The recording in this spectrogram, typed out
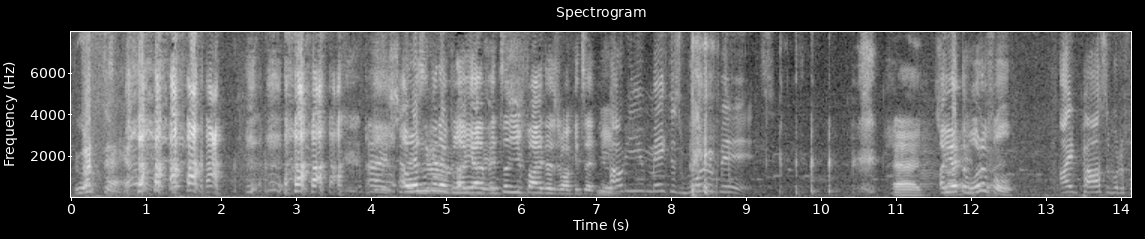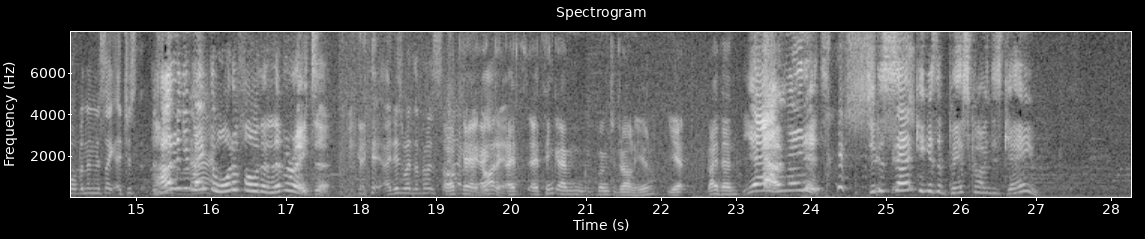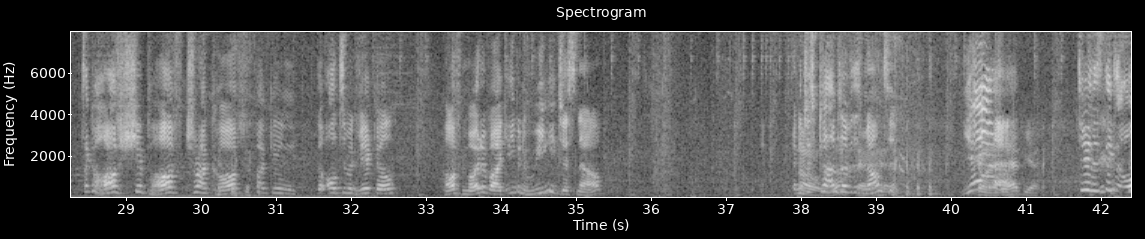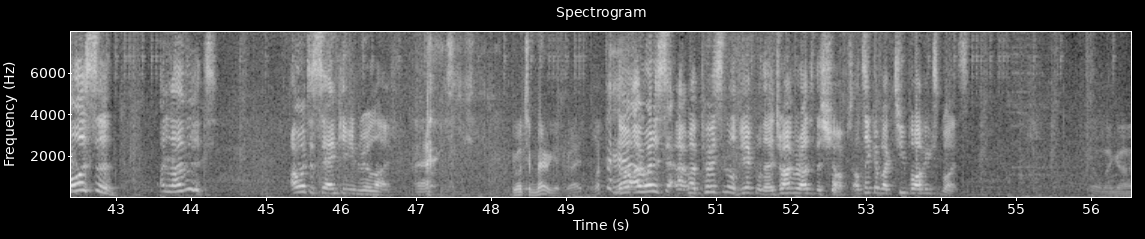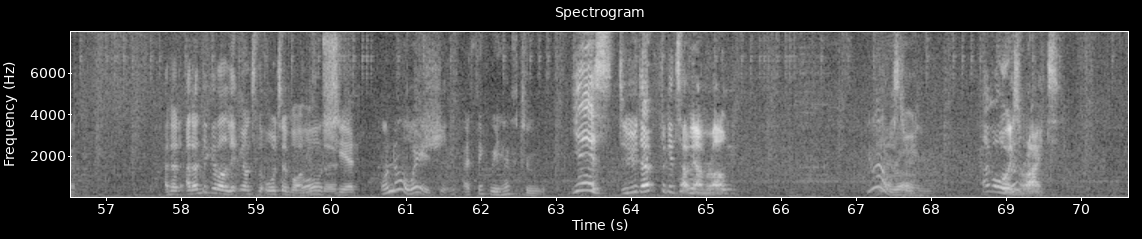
What the hell? I, should've wasn't gonna blow you up bitch. until you fired those rockets at me. How do you make this water bit? Uh, Are you at the try, waterfall? I passed the waterfall, but then it's like it just. How did you make the waterfall with a liberator? I just went the first time. Okay, and I got I, it. I, I think I'm going to drown here. Yeah. Bye then. Yeah, I made it! Dude, the. Sand King is the best car in this game. It's like a half ship, half truck, half fucking the ultimate vehicle, half motorbike, even wheelie just now. And it just Oh, climbs over this the mountain. Hell? I will Yeah! Dude, this thing's awesome! I love it! I want a Sand King in real life. Uh, you want to marry it, right? What the hell? No. I want to like my personal vehicle that I drive around to the shops. I'll take up like two parking spots. Oh my god. I don't I don't think it'll let me onto the autobahn. Oh shit. Oh no, wait. Shit. I think we have to. Yes, dude, don't freaking tell me I'm wrong. You are Yes, dude. wrong. I'm always right.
